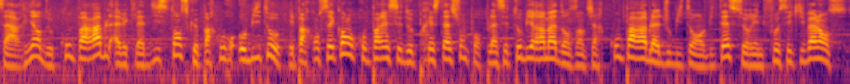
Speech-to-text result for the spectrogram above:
ça a rien de comparable avec la distance que parcourt Obito. Et par conséquent, comparer ces deux prestations pour placer Tobirama dans un tir comparable à Jubito en vitesse serait une fausse équivalence.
